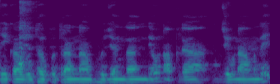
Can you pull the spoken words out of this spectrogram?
एका वृद्ध पुत्रांना भोजनदान देऊन आपल्या जीवनामध्ये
